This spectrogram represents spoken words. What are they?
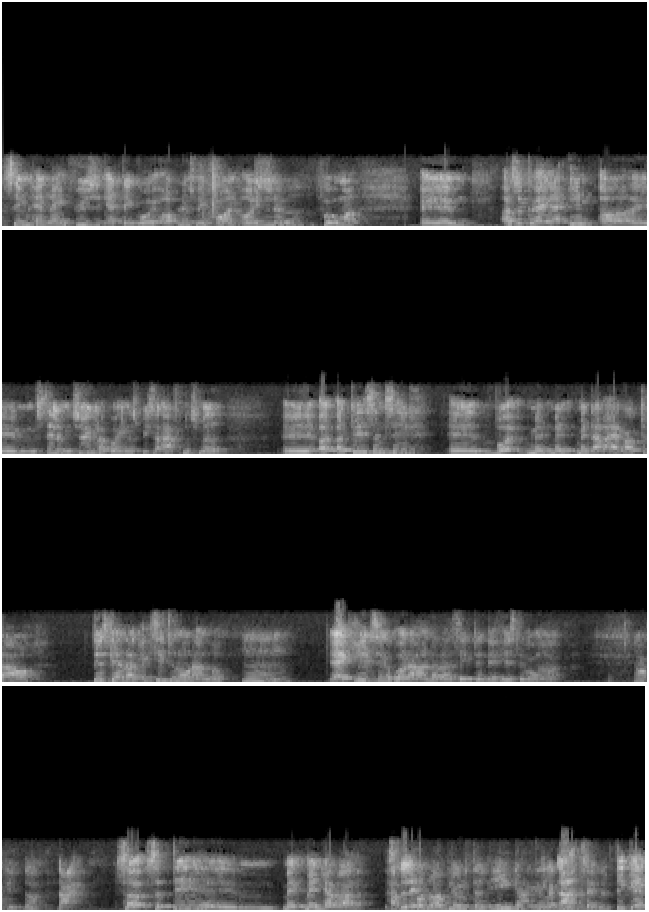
simpelthen rent fysisk, at den går i opløsning foran øjnene på mig. Øhm, og så kører jeg ind og øhm, stiller min cykel og går ind og spiser aftensmad. Øh, og, og det er sådan set, øh, hvor, men, men, men der var jeg godt klar over, det skal jeg nok ikke sige til nogen andre. Mm. Jeg er ikke helt sikker på, at der er andre, der har set den der hestevogn. Nej. Nok ikke, nej. Nej. Så, så det, øh, men, men jeg var Har du slet kun oplevet den ene gang, eller Nej, gentagende? det gen,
